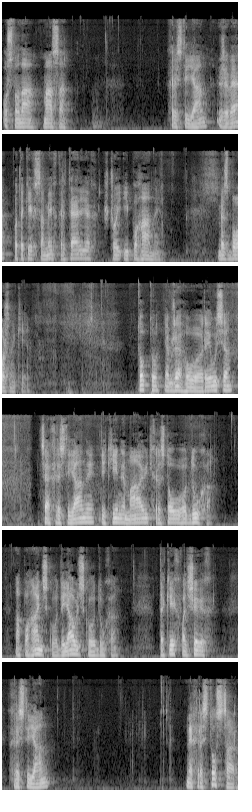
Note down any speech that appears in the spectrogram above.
основна маса християн живе по таких самих критеріях, що і погани, безбожники. Тобто, як вже говорилося, це християни, які не мають Христового Духа, а поганського, диявольського духа, таких фальшивих християн не Христос цар,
